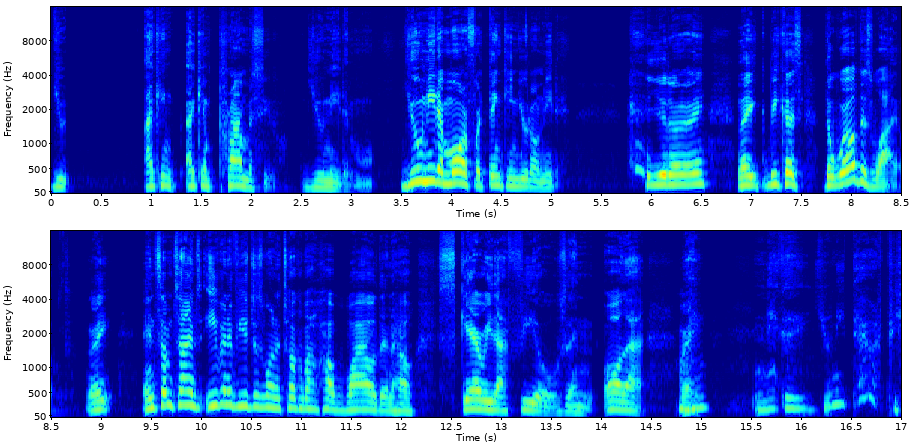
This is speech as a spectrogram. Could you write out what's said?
you, I can I can promise you, you need it. mo- You need it more for thinking you don't need it. you know what I mean? Like because the world is wild, right? And sometimes even if you just want to talk about how wild and how scary that feels and all that, right? Mm-hmm. Nigga, you need therapy.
